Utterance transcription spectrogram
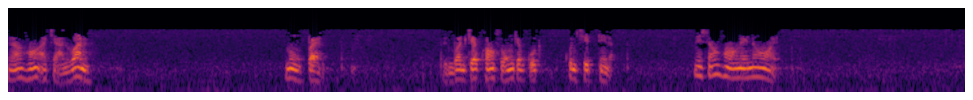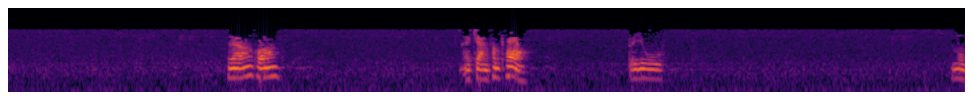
แล้วห้องอาจารย์วันมุ่งแปดเป็นบอนเก็บของสงจำกุดคุณคิดนี่แหละมีสองห้องในน้อยหลังของ อาจารย์คำพ่อ ไปอยู่มุ่ง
